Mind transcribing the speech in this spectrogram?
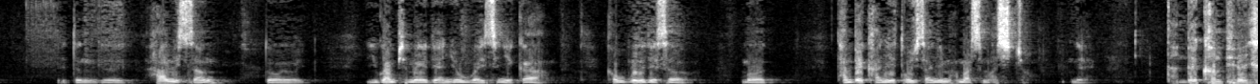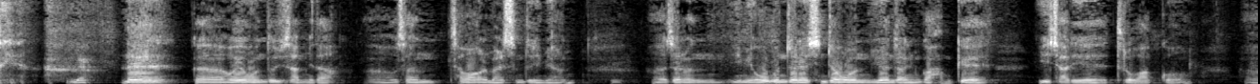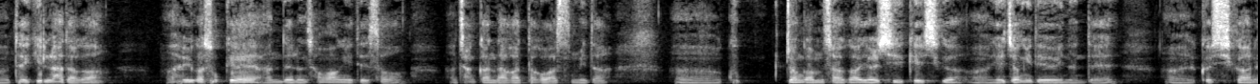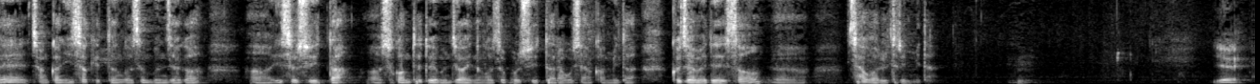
어떤 그 항의성 또 유감 표명에 대한 요구가 있으니까 그 부분에 대해서 뭐 담백하니 도지사님 한 말씀 하시죠. 네, 담백한 표현이. 네, 네, 그 오영훈 도지사입니다. 어, 우선 상황을 말씀드리면 어, 저는 이미 5분 전에 신정훈 위원장님과 함께 이 자리에 들어왔고 어, 대기를 하다가 어, 회의가 속개 안 되는 상황이 돼서 어, 잠깐 나갔다가 왔습니다. 어, 국정감사가 10시 개시가 어, 예정이 되어 있는데 어, 그 시간에 잠깐 이석했던 것은 문제가 어, 있을 수 있다. 어, 수감 태도에 문제가 있는 것을 볼 수 있다라고 생각합니다. 그 점에 대해서 어, 사과를 드립니다. 예.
